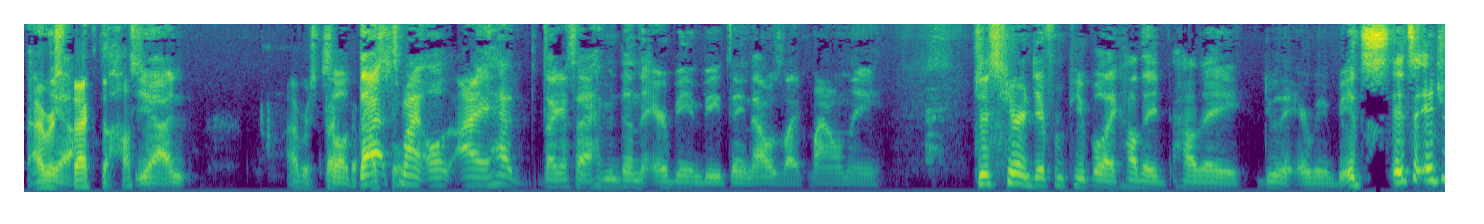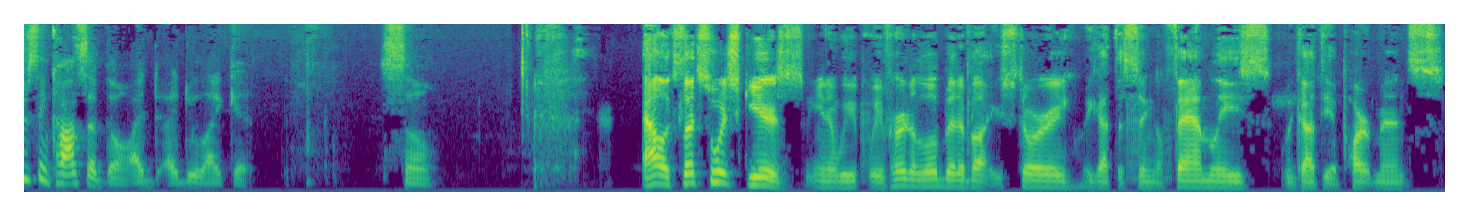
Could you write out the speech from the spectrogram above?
I respect the hustle. Yeah, and I respect. so the that's hustle. my own i had like i said i haven't done the airbnb thing that was like my only just hearing different people like how they how they do the airbnb it's it's an interesting concept though i, I do like it so Alex, let's switch gears. You know, we've we've heard a little bit about your story. We got the single families, we got the apartments.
